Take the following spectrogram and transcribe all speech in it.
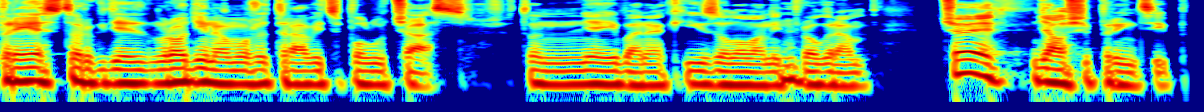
priestor, kde rodina môže tráviť spolu čas. Že to nie je iba nejaký izolovaný hmm. program. Čo je ďalší princíp?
